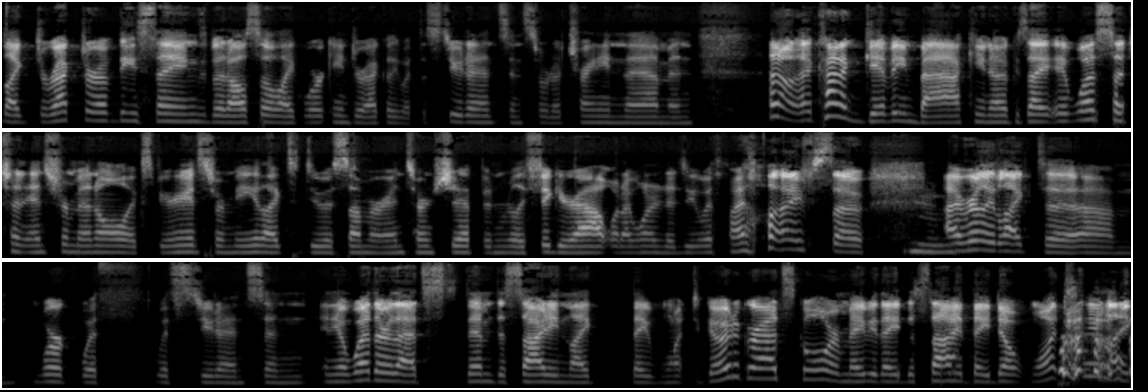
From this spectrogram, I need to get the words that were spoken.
like director of these things, but also like working directly with the students and sort of training them and I don't know, kind of giving back, you know, because I it was such an instrumental experience for me, like to do a summer internship and really figure out what I wanted to do with my life. So I really like to um, work with with students, and you know whether that's them deciding like they want to go to grad school or maybe they decide they don't want to. Like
